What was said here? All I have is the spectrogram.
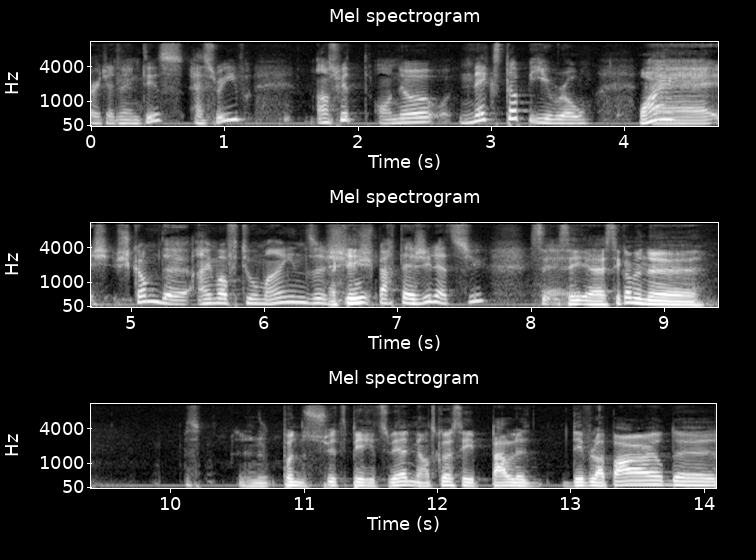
Earth Atlantis à suivre. Ensuite, on a Next Up Hero. Ouais. Euh, Je suis comme de I'm of Two Minds. Je suis- partagé là-dessus. C'est euh, c'est comme euh, une- Pas une suite spirituelle, mais en tout cas, c'est par le développeur de,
